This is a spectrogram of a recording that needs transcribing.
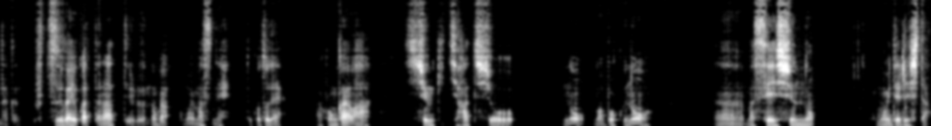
なんか、普通が良かったなっていうのが思いますね。ということで、まあ、今回は、春吉八章の、まあ、僕の、うんまあ、青春の思い出でした。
